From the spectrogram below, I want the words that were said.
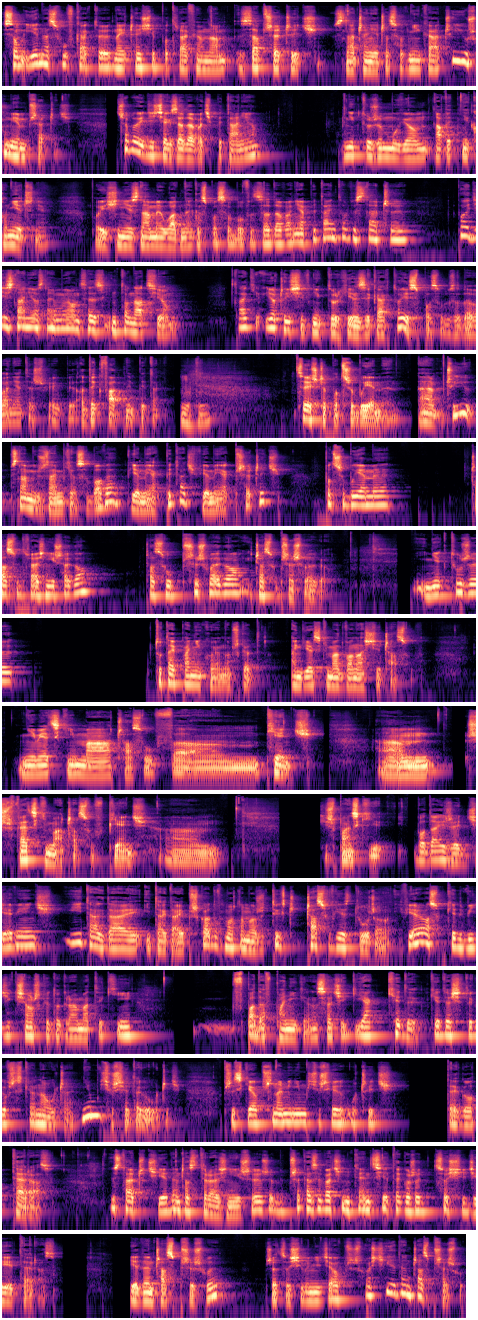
Są jedne słówka, które najczęściej potrafią nam zaprzeczyć znaczenie czasownika, czyli już umiem przeczyć. Trzeba wiedzieć, jak zadawać pytania. Niektórzy mówią nawet niekoniecznie, bo jeśli nie znamy ładnego sposobu zadawania pytań, to wystarczy powiedzieć zdanie oznajmujące z intonacją. Tak? I oczywiście w niektórych językach to jest sposób zadawania też jakby adekwatny pytań. Mhm. Co jeszcze potrzebujemy? E, czyli znamy już zajmki osobowe, wiemy jak pytać, wiemy jak przeczyć. Potrzebujemy czasu teraźniejszego, czasu przyszłego i czasu przeszłego. I niektórzy tutaj panikują. Na przykład angielski ma 12 czasów, niemiecki ma czasów um, 5, um, szwedzki ma czasów 5, um, hiszpański bodajże 9 i tak dalej, i tak dalej. Przykładów można mnożyć. Tych czasów jest dużo. I wiele osób, kiedy widzi książkę do gramatyki, wpada w panikę. Na zasadzie, jak, kiedy? Kiedy ja się tego wszystkiego nauczę? Nie musisz się tego uczyć. Wszystkiego przynajmniej nie musisz się uczyć tego teraz. Wystarczy ci jeden czas teraźniejszy, żeby przekazywać intencję tego, że coś się dzieje teraz. Jeden czas przyszły, że coś się będzie działo w przyszłości, jeden czas przeszły.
